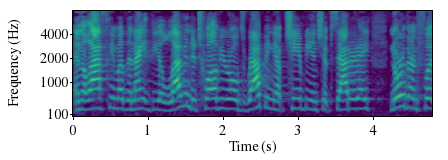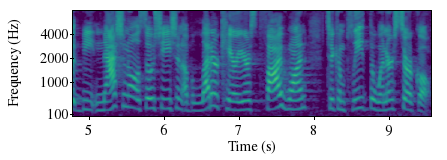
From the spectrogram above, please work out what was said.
In the last game of the night, the 11 to 12 year olds wrapping up championship Saturday, Northern Foot beat National Association of Letter Carriers 5-1 to complete the winner's circle.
